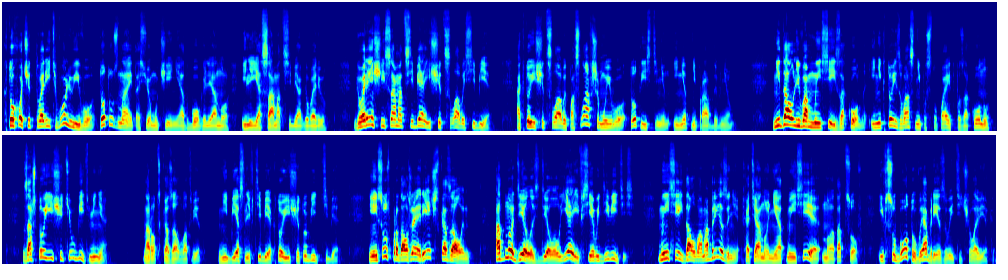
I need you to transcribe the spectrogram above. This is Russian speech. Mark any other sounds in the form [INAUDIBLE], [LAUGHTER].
Кто хочет творить волю его, тот узнает о сем учении, от Бога ли оно, или я сам от себя говорю. Говорящий сам от себя ищет славы себе, а кто ищет славы пославшему его, тот истинен, и нет неправды в нем. Не дал ли вам Моисей закона, и никто из вас не поступает по закону? За что ищете убить меня? Народ сказал в ответ, небес ли в тебе, кто ищет убить тебя? Иисус, продолжая речь, сказал им, одно дело сделал я, и все вы дивитесь. Моисей дал вам обрезание, хотя оно не от Моисея, но от отцов, и в субботу вы обрезываете человека.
